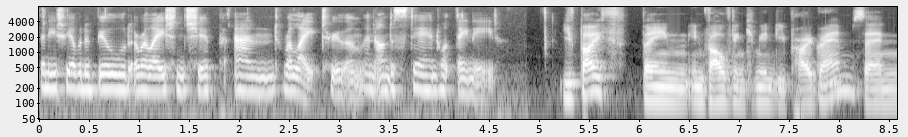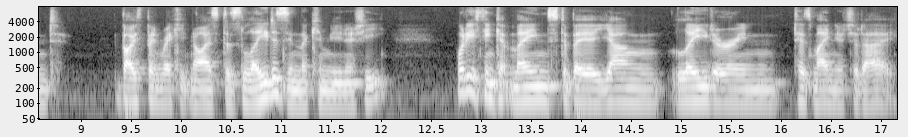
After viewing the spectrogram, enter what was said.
They need to be able to build a relationship and relate to them and understand what they need. You've both been involved in community programs and both been recognised as leaders in the community. What do you think it means to be a young leader in Tasmania today?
